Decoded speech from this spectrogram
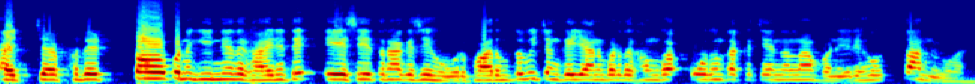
ਐਚਐਫ ਦੇ ਟੌਪ ਨਗੀਨੇ ਦਿਖਾਏ ਨੇ ਤੇ ਇਸੇ ਤਰ੍ਹਾਂ ਕਿਸੇ ਹੋਰ ਫਾਰਮ ਤੋਂ ਵੀ ਚੰਗੇ ਜਾਨਵਰ ਦਿਖਾਉਂਗਾ ਉਦੋਂ ਤੱਕ ਚੈਨਲ ਨਾਲ ਬਣੇ ਰਹੋ। ਧੰਨਵਾਦ।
